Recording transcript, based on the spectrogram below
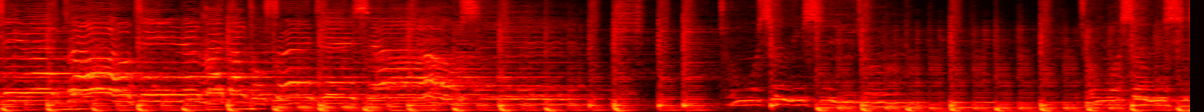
情愿走进人海当中，瞬间消失。从我生命始终，从我生命始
